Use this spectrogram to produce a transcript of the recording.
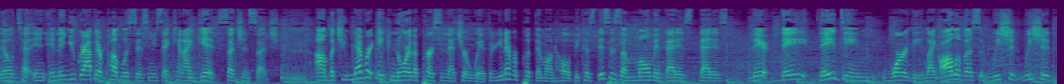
They'll tell, and, and then you grab their publicist and you say, "Can I get such and such?" Um, but you never ignore the person that you're with, or you never put them on hold because this is a moment that is that is they they they deem worthy. Like all of us, we should we should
